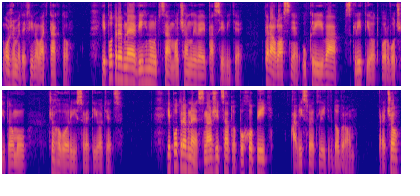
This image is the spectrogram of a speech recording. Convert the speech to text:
môžeme definovať takto. Je potrebné vyhnúť sa močanlivej pasivite, ktorá vlastne ukrýva skrytý odpor voči tomu, čo hovorí svätý Otec. Je potrebné snažiť sa to pochopiť a vysvetliť v dobrom. Prečo?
